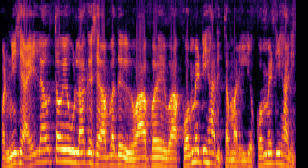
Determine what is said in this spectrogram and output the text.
પણ નીચે આઈ લાવતા હોય એવું લાગે છે આ બધી. વાહ ભાઈ, વાહ કોમેડી હારી તમારી, લ્યો કોમેડી હારી.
